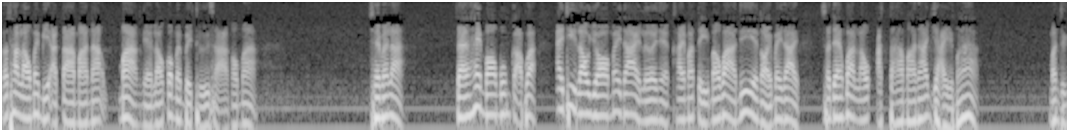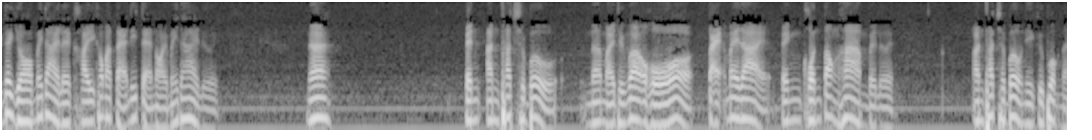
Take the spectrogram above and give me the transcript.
แล้วถ้าเราไม่มีอัตตามานะมากเนี่ย เราก็ไม่ไปถือสาเขามาก ใช่ไหมล่ะ แต่ให้มองมุมกลับว่า ไอ้ที่เรายอมไม่ได้เลยเนี่ย ใครมาติมาว่านี่หน่อยไม่ได้ แสดงว่าเราอัตตามานะใหญ่มาก มันถึงได้ยอมไม่ได้เลยใครเข้ามาแตะนี่แตะหน่อยไม่ได้เลย นะ เป็น untouchable นะหมายถึงว่า โอ้โห แตะไม่ได้ เป็นคนต้องห้ามไปเลย untouchable นี่คือพวกไหน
